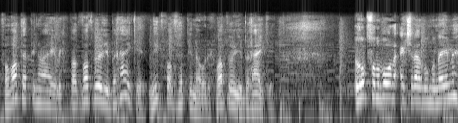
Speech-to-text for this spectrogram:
van wat heb je nou eigenlijk, wat, wat wil je bereiken? Niet wat heb je nodig, wat wil je bereiken? Rob van der Borne, excellent ondernemen.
